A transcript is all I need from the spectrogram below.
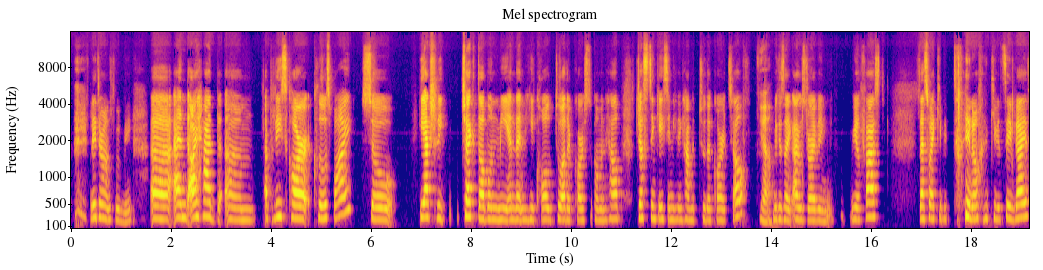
later on it would be. Uh, and I had um a police car close by, so he actually checked up on me and then he called two other cars to come and help just in case anything happened to the car itself yeah because like i was driving real fast that's why I keep it, you know, keep it safe, guys.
